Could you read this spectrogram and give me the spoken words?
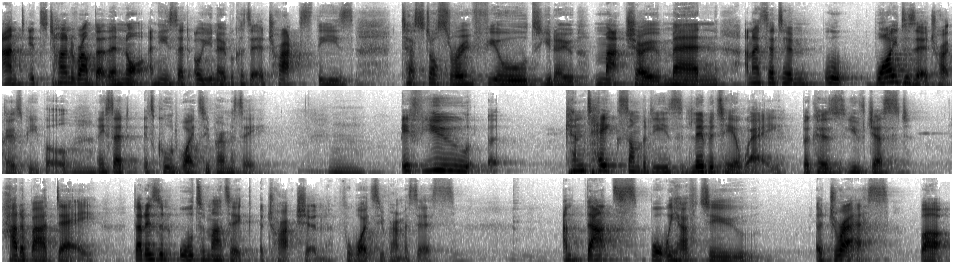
and it's turned around that they're not. And he said, oh, you know, because it attracts these testosterone fueled, you know, macho men. And I said to him, well, why does it attract those people? Mm. And he said, it's called white supremacy. Mm. If you uh, can take somebody's liberty away because you've just had a bad day, that is an automatic attraction for white supremacists. And that's what we have to address. But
